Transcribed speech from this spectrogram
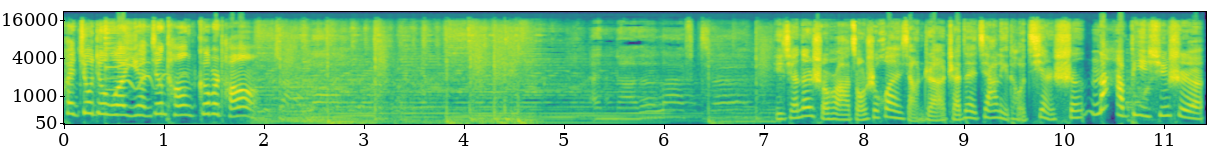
快救救我！眼睛疼，胳膊疼。以前的时候啊，总是幻想着宅在家里头健身，那必须是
